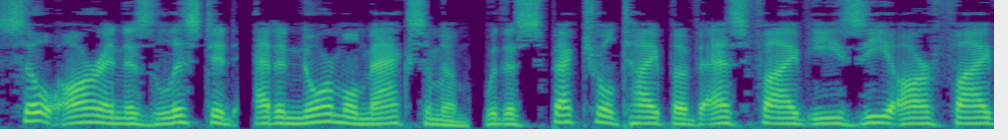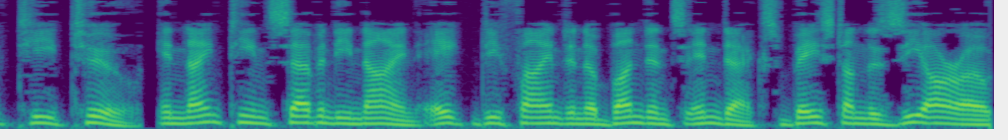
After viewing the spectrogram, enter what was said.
So Rn is listed, at a normal maximum, with a spectral type of S5EZR5T2. In 1979 Ake defined an abundance index based on the ZRO,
